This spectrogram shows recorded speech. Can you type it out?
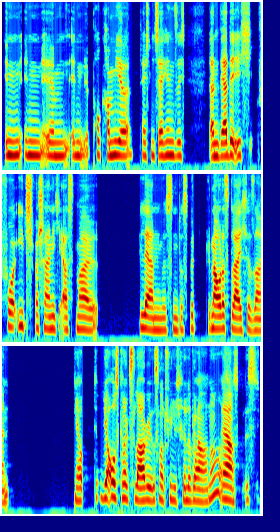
in, in, in, in programmiertechnischer Hinsicht, dann werde ich vor each wahrscheinlich erstmal lernen müssen. Das wird genau das Gleiche sein. Ja, die Ausgangslage ist natürlich relevant. Genau, ne? ja. Es, es,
